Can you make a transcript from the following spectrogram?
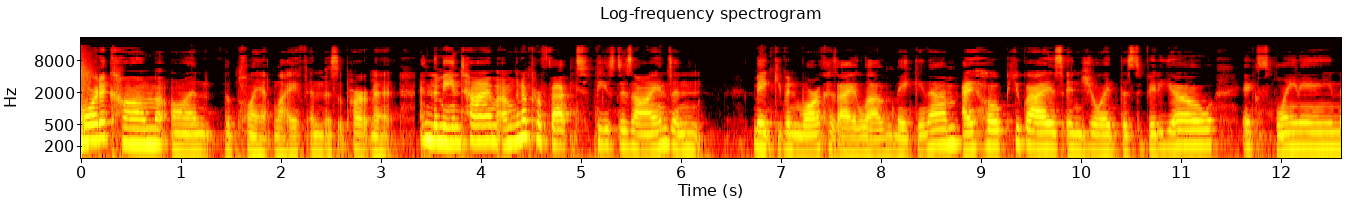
More to come on the plant life in this apartment. In the meantime, I'm gonna perfect these designs and make even more because I love making them. I hope you guys enjoyed this video explaining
